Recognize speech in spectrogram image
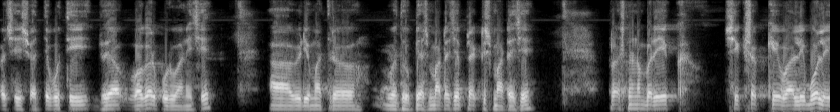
પછી સ્વાધ્યપોથી જોયા વગર પૂરવાની છે. આ વીડિયો માત્ર વધુ અભ્યાસ માટે છે પ્રેક્ટિસ માટે છે. પ્રશ્ન નંબર એક, શિક્ષક કે વાલી બોલે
